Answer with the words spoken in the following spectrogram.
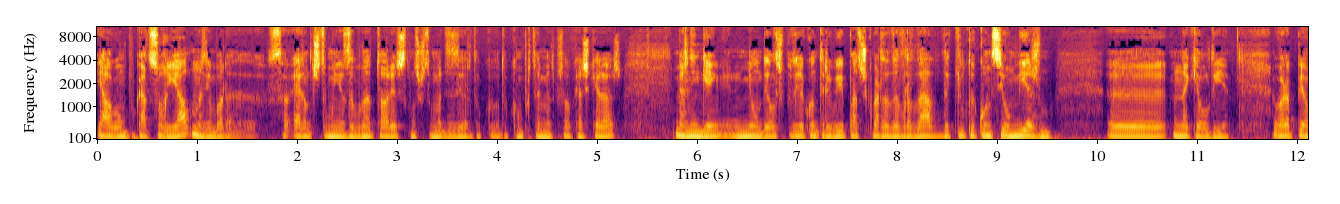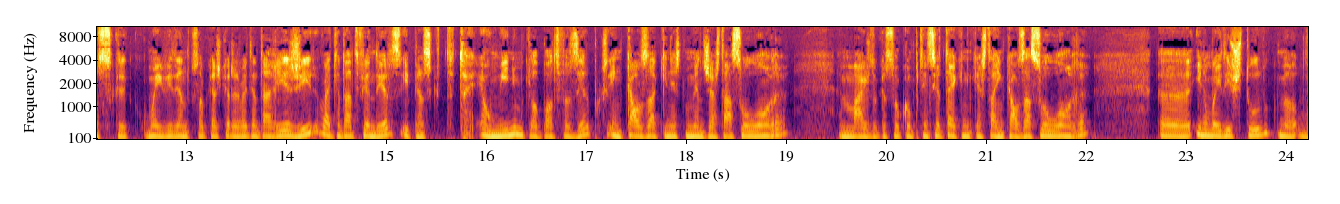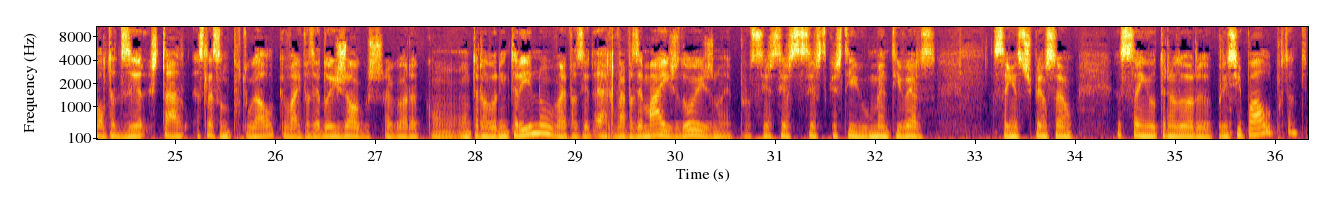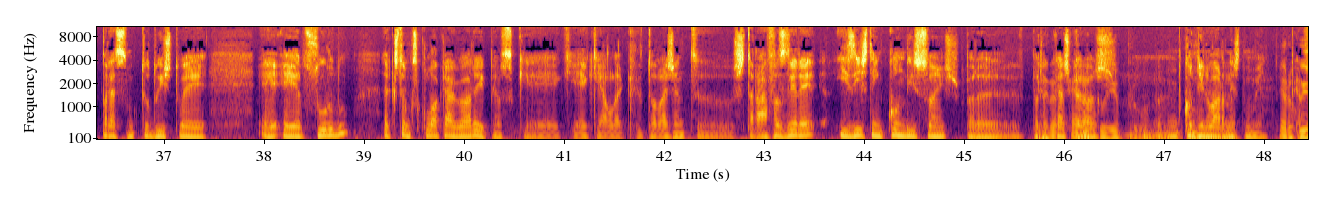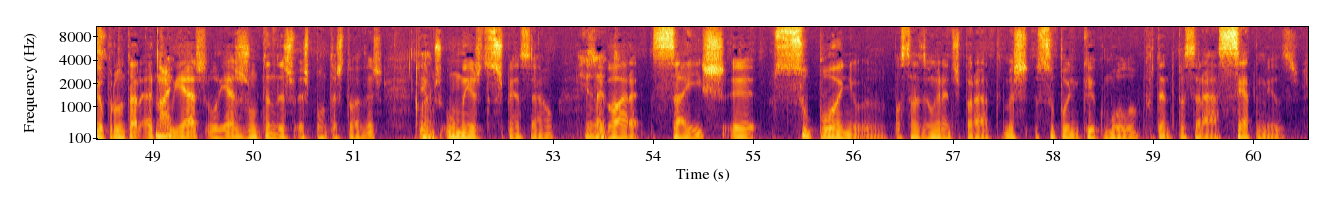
é algo um bocado surreal, mas embora eram testemunhas abonatórias, que nos costuma dizer, do, do comportamento do pessoal Casqueiroz, mas ninguém, nenhum deles poderia contribuir para a descoberta da verdade daquilo que aconteceu mesmo Uh, naquele dia. Agora penso que, como é evidente, o pessoal Casqueiras vai tentar reagir, vai tentar defender-se e penso que é o mínimo que ele pode fazer, porque em causa aqui neste momento já está a sua honra, mais do que a sua competência técnica, está em causa a sua honra. Uh, e no meio disto tudo, como eu volto a dizer, está a seleção de Portugal, que vai fazer dois jogos agora com um treinador interino, vai fazer, ah, vai fazer mais dois, não é? Se, se, se este castigo mantiver-se sem a suspensão, sem o treinador principal. Portanto, parece-me que tudo isto é, é, é, absurdo. A questão que se coloca agora, e penso que é, que é aquela que toda a gente estará a fazer, é existem condições para, para Cascaros continuar neste momento. Era o que eu ia perguntar. É? Aliás, aliás juntando as, as pontas todas, claro. temos um mês de suspensão, Exato. agora seis. Uh, suponho, posso estar a dizer um grande disparate, mas suponho que acumulam, portanto passará a sete meses.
